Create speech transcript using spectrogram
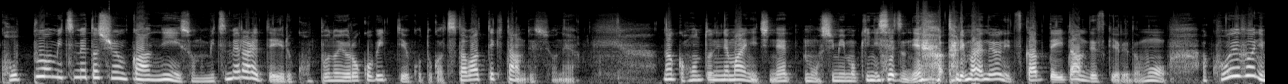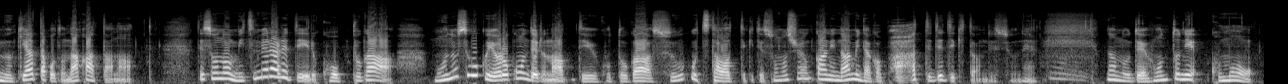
コップを見つめた瞬間にその見つめられているコップの喜びっていうことが伝わってきたんですよね。なんか本当にね、毎日ね、もうシミも気にせずに 当たり前のように使っていたんですけれども、あこういう風に向き合ったことなかったなって。で、その見つめられているコップが、ものすごく喜んでるなっていうことがすごく伝わってきて、その瞬間に涙がバーって出てきたんですよね。なので、本当に、こうもう、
